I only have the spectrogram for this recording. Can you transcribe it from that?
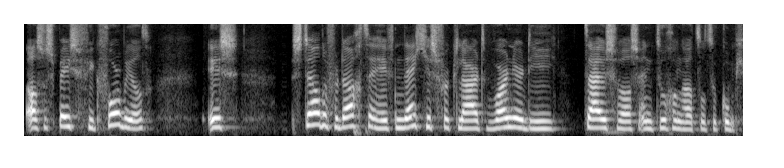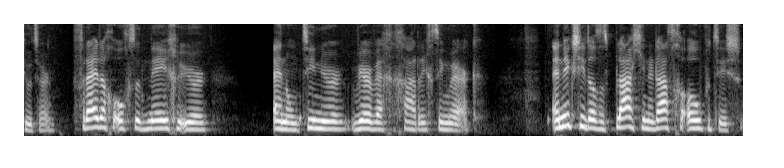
als een specifiek voorbeeld is, stel de verdachte heeft netjes verklaard wanneer die thuis was en toegang had tot de computer. Vrijdagochtend 9 uur en om 10 uur weer weggegaan richting werk. En ik zie dat het plaatje inderdaad geopend is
